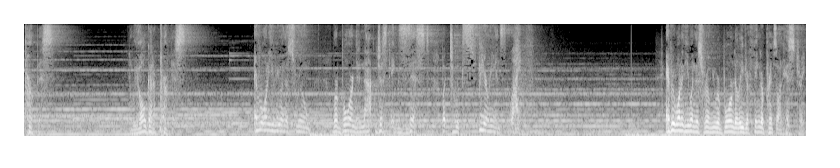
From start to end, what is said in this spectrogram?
purpose. And we all got a purpose. Every one of you in this room, we're born to not just exist, but to experience life. Every one of you in this room, you were born to leave your fingerprints on history.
